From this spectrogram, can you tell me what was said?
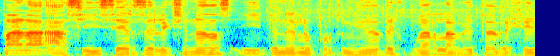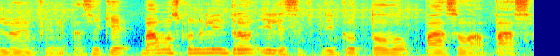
para así ser seleccionados y tener la oportunidad de jugar la beta de Halo Infinite. Así que vamos con el intro y les explico todo paso a paso.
